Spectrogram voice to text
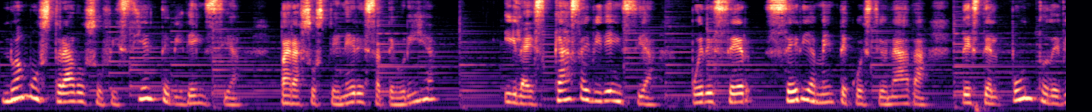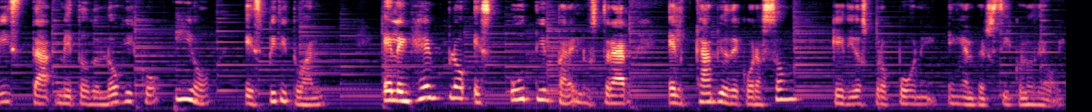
no ha mostrado suficiente evidencia para sostener esa teoría, y la escasa evidencia puede ser seriamente cuestionada desde el punto de vista metodológico y o espiritual, el ejemplo es útil para ilustrar el cambio de corazón que Dios propone en el versículo de hoy.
